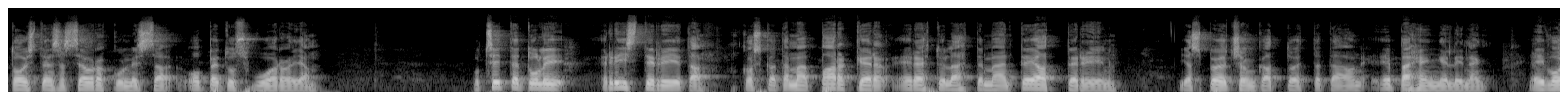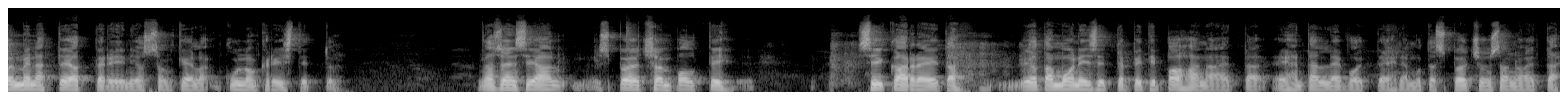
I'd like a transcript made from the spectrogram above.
toistensa seurakunnissa opetusvuoroja. Mutta sitten tuli ristiriita, koska tämä Parker erehtyi lähtemään teatteriin ja Spurgeon katsoi, että tämä on epähengellinen, ei voi mennä teatteriin, jos on kunnon kristitty. No sen sijaan Spurgeon poltti sikareita, jota moni sitten piti pahana, että eihän tälleen voi tehdä, mutta Spurgeon sanoi, että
